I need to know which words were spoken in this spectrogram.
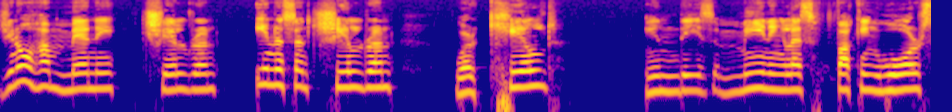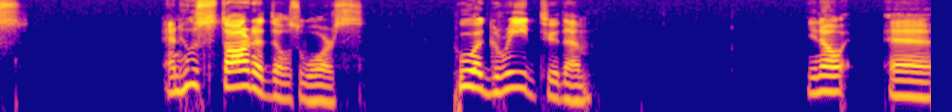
Do you know how many children, innocent children, were killed in these meaningless fucking wars? And who started those wars? Who agreed to them? You know, uh,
